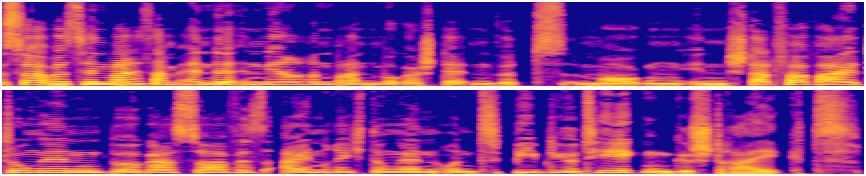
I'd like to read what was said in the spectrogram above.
Servicehinweis am Ende. In mehreren Brandenburger Städten wird morgen in Stadtverwaltungen, Bürgerservice-Einrichtungen und Bibliotheken gestreikt.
